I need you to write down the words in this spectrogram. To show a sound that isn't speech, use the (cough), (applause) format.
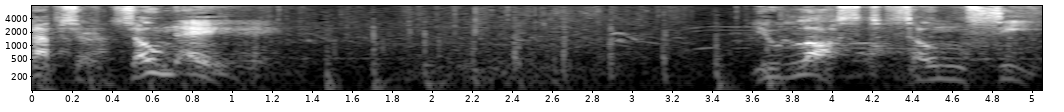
captured Zone A. You lost Zone C.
